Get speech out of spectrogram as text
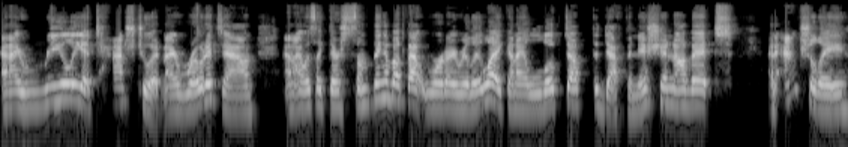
and i really attached to it and i wrote it down and i was like there's something about that word i really like and i looked up the definition of it. And actually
